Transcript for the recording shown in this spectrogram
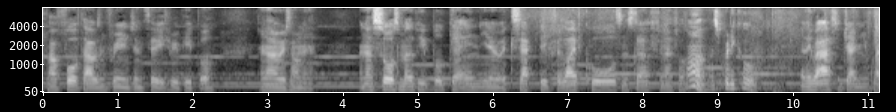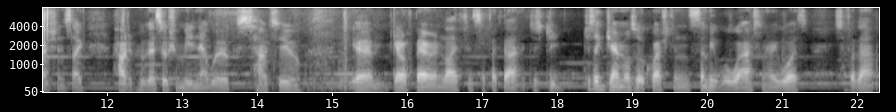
About four thousand three hundred thirty-three people, and I was on it. And I saw some other people getting, you know, accepted for live calls and stuff, and I thought, oh, that's pretty cool. And they were asking genuine questions like, how to improve their social media networks, how to um, get off better in life and stuff like that. Just just like general sort of questions. Some people were asking how he was, stuff like that.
